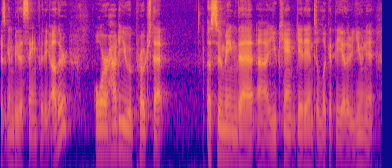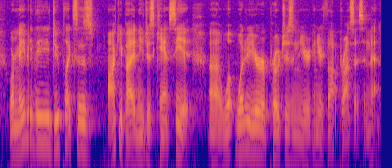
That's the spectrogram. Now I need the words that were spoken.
is going to be the same for the other? Or how do you approach that, assuming that uh, you can't get in to look at the other unit? Or maybe the duplex is occupied and you just can't see it. Uh, what what are your approaches and your and your thought process in that?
